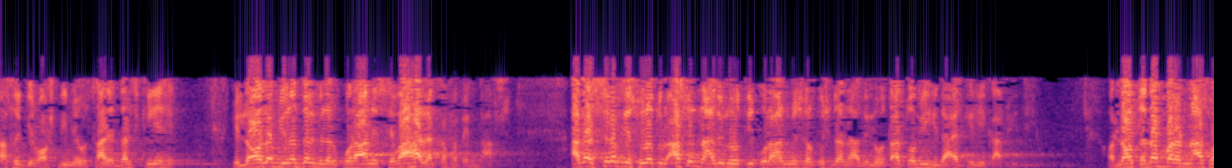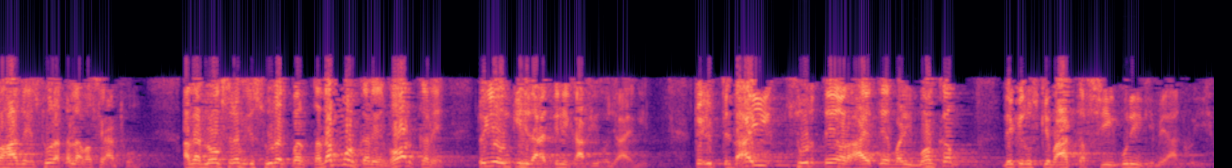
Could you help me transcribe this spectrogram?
असर की रोशनी में वो सारे दर्ज किए हैं कि लौलम यूनजल मिनल कुरान सिवाह लकफत इंदास अगर सिर्फ़ ये सूरत असर नाजिल होती, कुरान में से कुछ ना नाजिल होता तो भी हिदायत के लिए काफ़ी थी। और लौ तदब्बर अन्नास वहाज सूरत वसियात हूँ अगर लोग सिर्फ़ इस सूरत पर तदब्बर करें, गौर करें तो ये उनकी हिदायत के लिए काफ़ी हो जाएगी। तो इब्तदाई सूरतें और आयतें बड़ी मोहकम, लेकिन उसके बाद तफसील उन्हीं की बयान हुई है।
